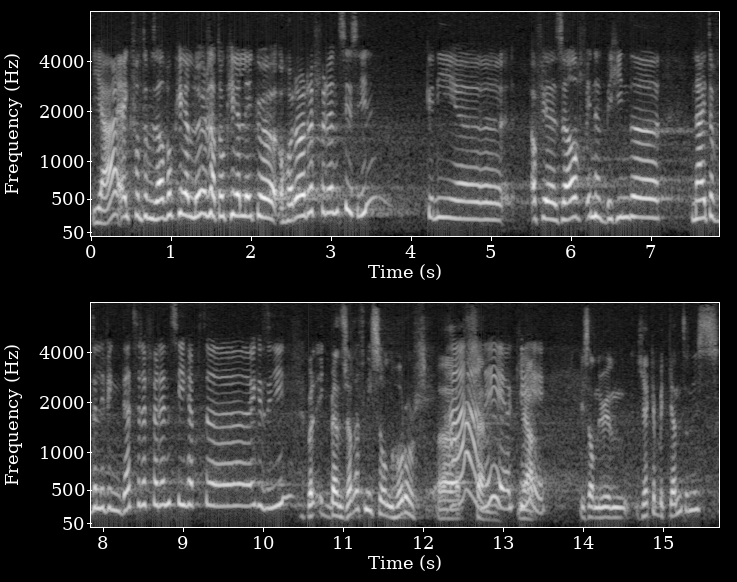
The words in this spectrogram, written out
ja, ik vond hem zelf ook heel leuk. Er zaten ook heel leuke horrorreferenties in. Ik weet niet uh, of je zelf in het begin de Night of the Living Dead referentie hebt gezien. Wel, ik ben zelf niet zo'n horror ah, fan. nee, oké. Okay. Ja. Is dat nu een gekke bekentenis?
